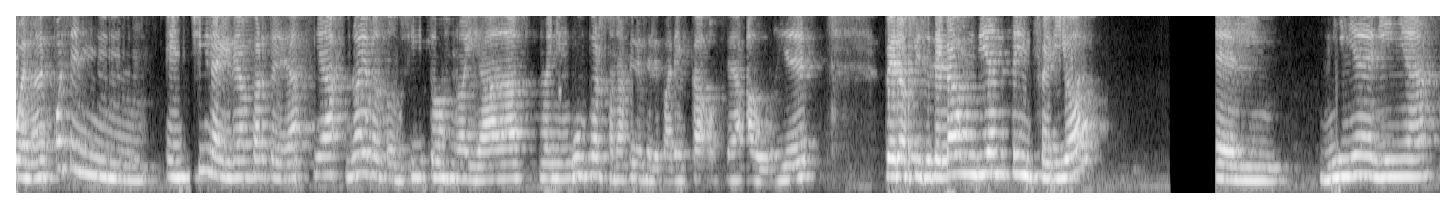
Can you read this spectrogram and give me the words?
Bueno, después en, en China y gran parte de Asia no hay ratoncitos, no hay hadas, no hay ningún personaje que se le parezca, o sea, aburrides. Pero si se te cae un diente inferior, el niño de niña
